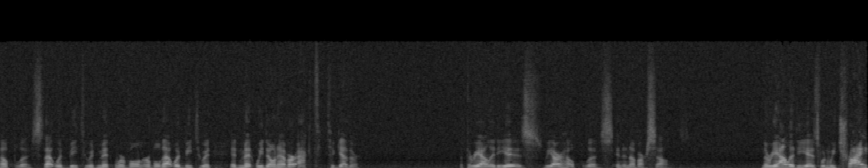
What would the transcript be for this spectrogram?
helpless. That would be to admit we're vulnerable. That would be to ad- admit we don't have our act together. But the reality is, we are helpless in and of ourselves. And the reality is, when we try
